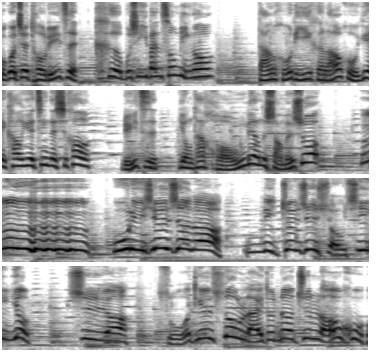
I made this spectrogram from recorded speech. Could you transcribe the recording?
不过这头驴子可不是一般聪明哦。当狐狸和老虎越靠越近的时候，驴子用它洪亮的嗓门说：“嗯，狐狸先生啊，你真是守信用。是啊，昨天送来的那只老虎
